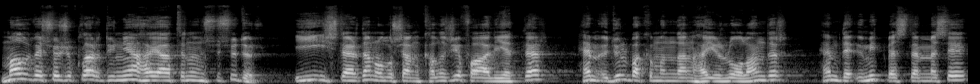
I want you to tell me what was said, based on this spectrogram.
Mal ve çocuklar dünya hayatının süsüdür iyi işlerden oluşan kalıcı faaliyetler hem ödül bakımından hayırlı olandır hem de ümit beslenmesi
